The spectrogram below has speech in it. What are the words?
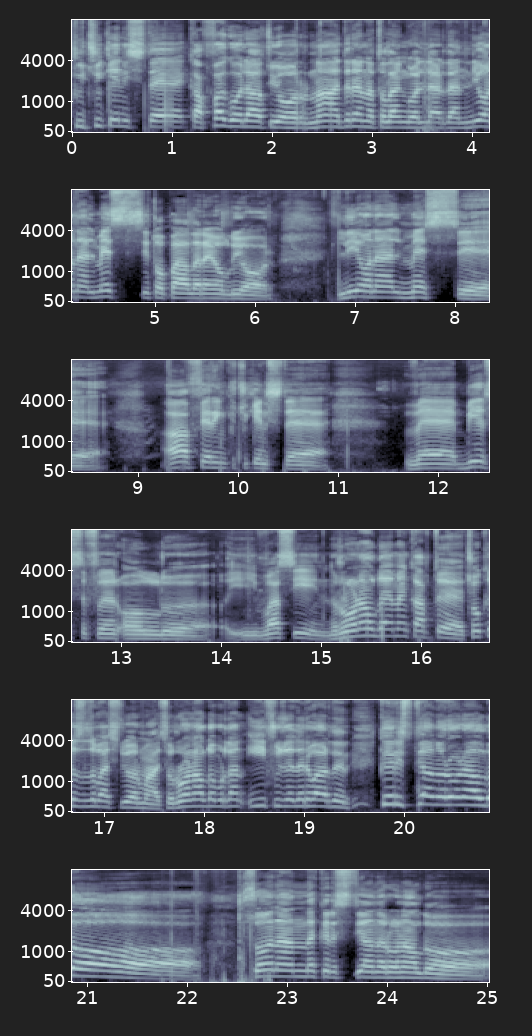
Küçük enişte kafa golü atıyor. Nadiren atılan gollerden Lionel Messi topu ağlara yolluyor. Lionel Messi. Aferin küçük enişte. Ve 1-0 oldu. Vasin. Ronaldo hemen kaptı. Çok hızlı başlıyor maç. Ronaldo buradan iyi füzeleri vardır. Cristiano Ronaldo. Son anda Cristiano Ronaldo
